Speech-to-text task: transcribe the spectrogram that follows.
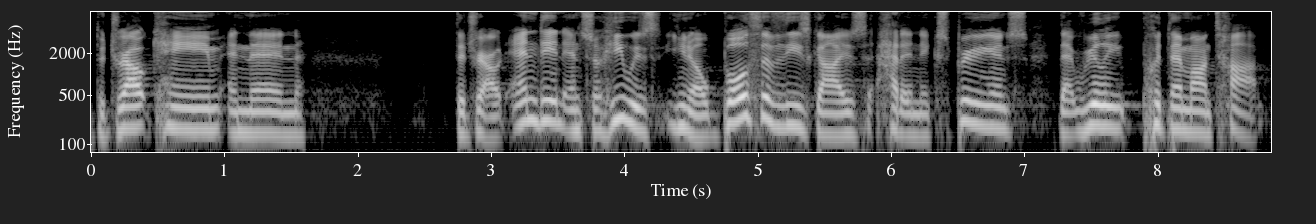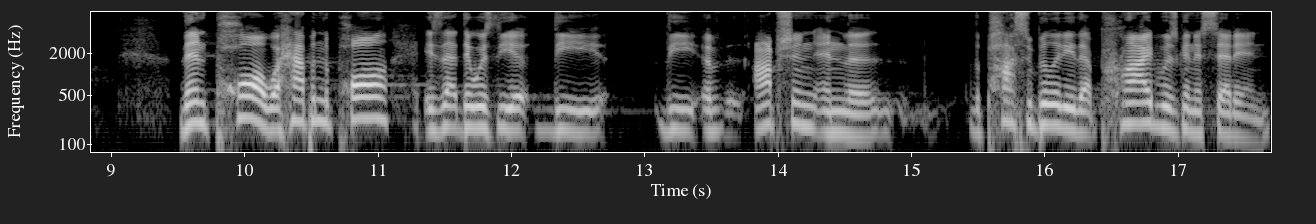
The drought came and then the drought ended. And so he was, you know, both of these guys had an experience that really put them on top. Then Paul, what happened to Paul is that there was the, the, the uh, option and the, the possibility that pride was going to set in.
